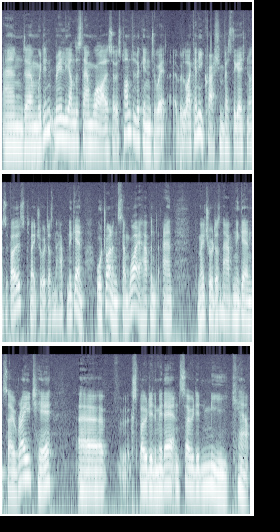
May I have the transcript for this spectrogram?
and um, we didn't really understand why. So it's time to look into it, like any crash investigation, I suppose, to make sure it doesn't happen again, or try and understand why it happened and to make sure it doesn't happen again. So Rage here. Uh, exploded in midair, and so did me, Cap.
